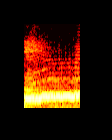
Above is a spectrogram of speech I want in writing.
in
